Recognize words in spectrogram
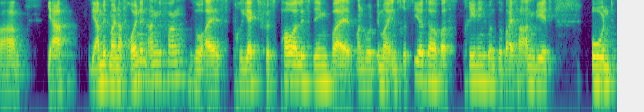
äh, ja, wir haben mit meiner Freundin angefangen, so als Projekt fürs Powerlifting, weil man wird immer interessierter, was Training und so weiter angeht. Und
